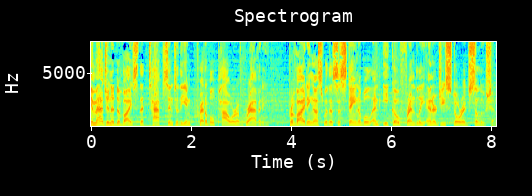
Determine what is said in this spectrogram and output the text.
Imagine a device that taps into the incredible power of gravity, providing us with a sustainable and eco-friendly energy storage solution.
